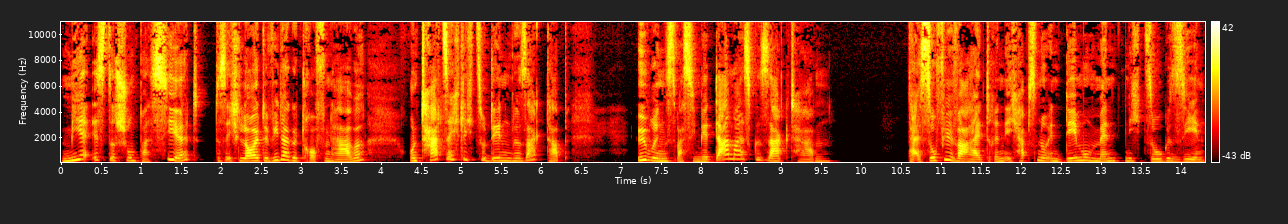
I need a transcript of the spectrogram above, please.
Mir ist es schon passiert, dass ich Leute wieder getroffen habe und tatsächlich zu denen gesagt habe, übrigens, was sie mir damals gesagt haben, da ist so viel Wahrheit drin, ich habe es nur in dem Moment nicht so gesehen.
